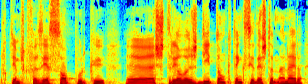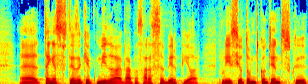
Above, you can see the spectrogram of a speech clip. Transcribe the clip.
porque temos que fazer só porque uh, as estrelas ditam que tem que ser desta maneira, uh, tenho a certeza que a comida vai, passar a saber pior. Por isso eu estou muito contente que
